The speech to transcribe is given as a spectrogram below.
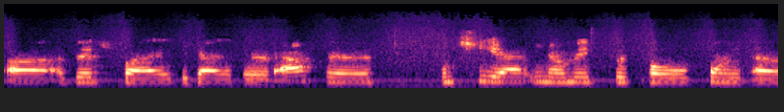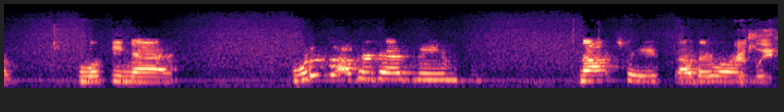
uh, a bitch by the guy that they're after, and she, uh, you know, makes this whole point of looking at. What is the other guy's name? Not Chase, the other one. Ridley.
